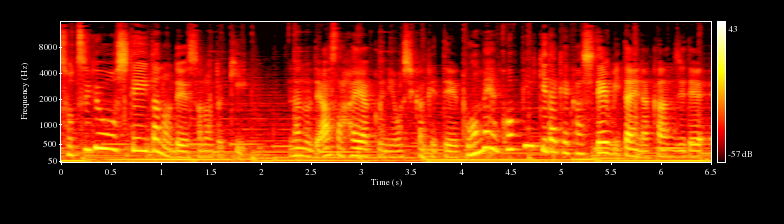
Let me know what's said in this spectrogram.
う卒業していたのでその時。なので朝早くに押しかけて「ごめんコピー機だけ貸して」みたいな感じで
